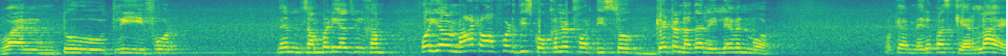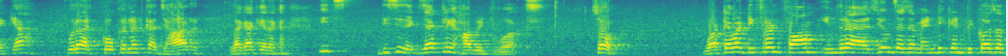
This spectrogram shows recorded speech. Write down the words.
one two three four then somebody else will come O you have not offered this coconut for this so get another eleven more okay मेरे पास केरला है क्या? Pura coconut का झाड़ लगा के रखा it's this is exactly how it works so what different form Indira assumes as a mendicant because of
